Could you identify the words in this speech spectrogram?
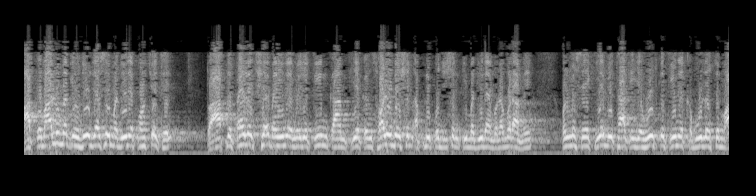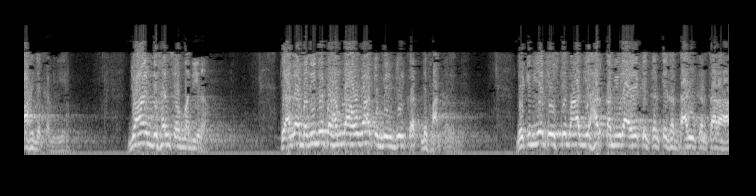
आपको मालूम है कि हजूर जैसे मदीने पहुँचे थे तो आपने पहले छह महीने में जो तीन काम किए कंसोलिडेशन अपनी पोजीशन की मदीना मुनवरा में। उनमें से एक ये भी था कि यहूद के तीन कबूलों से मुआहदे कर लिए। Joint defence of Medina. कि अगर मदीने पर हमला होगा तो मिलजुल कर दिफा करेंगे। लेकिन यह कि उसके बाद यह हर कबीला एक एक करके गद्दारी करता रहा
